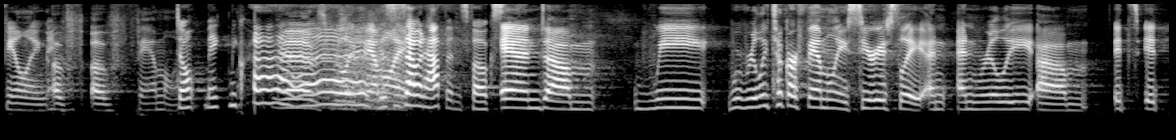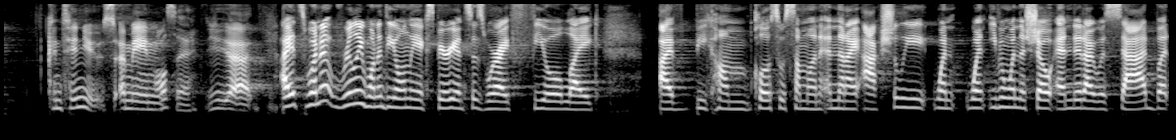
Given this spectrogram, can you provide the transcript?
feeling of, of family. Don't make me cry. Yeah, it was really family. This is how it happens, folks. And um, we we really took our family seriously, and and really um, it's it continues. I mean, I'll say. yeah, I, it's one of, really one of the only experiences where I feel like I've become close with someone, and then I actually, when, when even when the show ended, I was sad, but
